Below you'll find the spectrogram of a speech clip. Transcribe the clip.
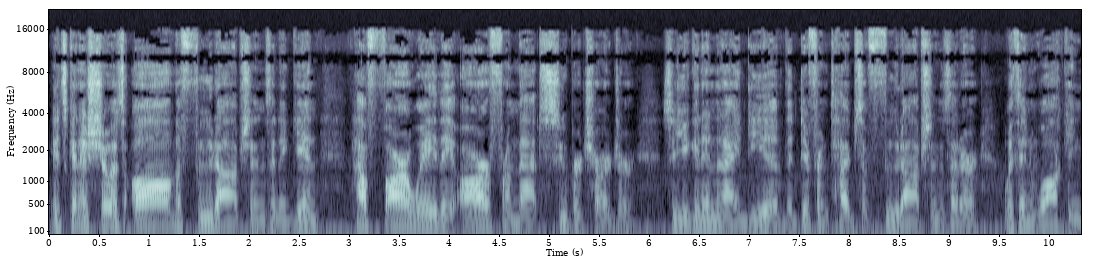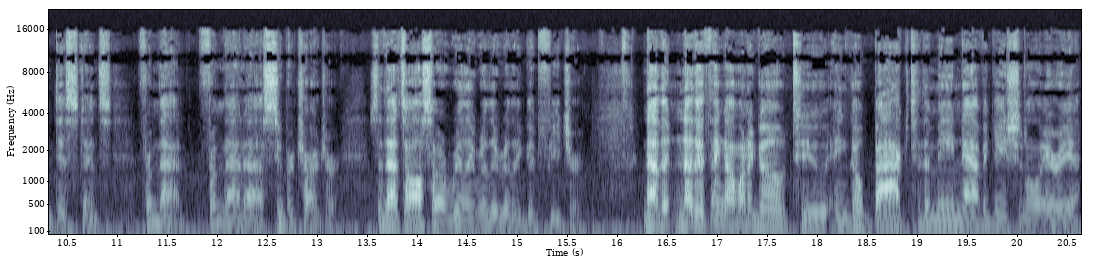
It's going to show us all the food options. And again, how far away they are from that supercharger. So you get an idea of the different types of food options that are within walking distance from that, from that uh, supercharger. So that's also a really, really, really good feature. Now, the, another thing I want to go to and go back to the main navigational area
